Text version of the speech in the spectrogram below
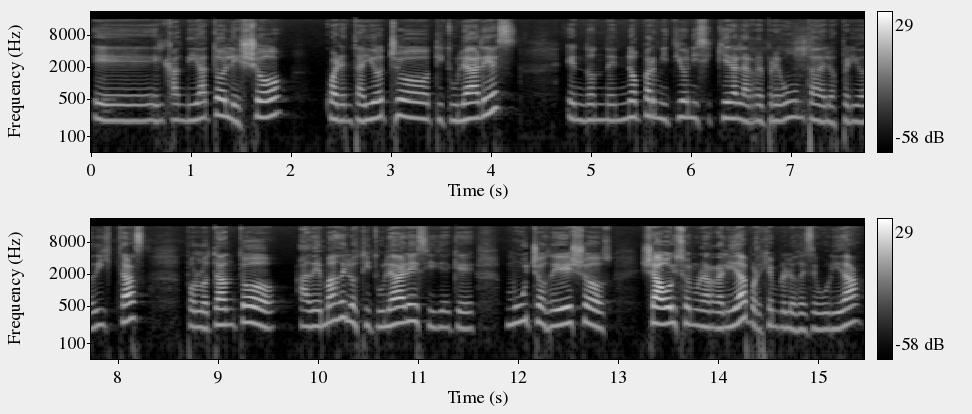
eh, el candidato leyó 48 titulares en donde no permitió ni siquiera la repregunta de los periodistas. Por lo tanto, además de los titulares y de que muchos de ellos ya hoy son una realidad, por ejemplo los de seguridad,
